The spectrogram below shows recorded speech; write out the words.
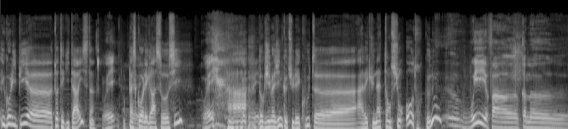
Hugo Lippi, toi t'es guitariste. Oui. Pasco Oui. Grasso aussi. Oui. Ah, Oui. Donc j'imagine que tu l'écoutes euh, avec une attention autre que nous. Euh, oui, enfin, euh, comme.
